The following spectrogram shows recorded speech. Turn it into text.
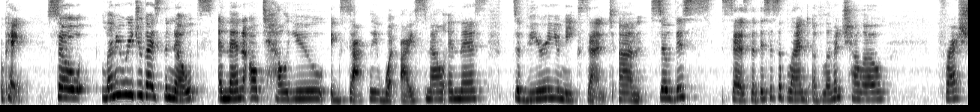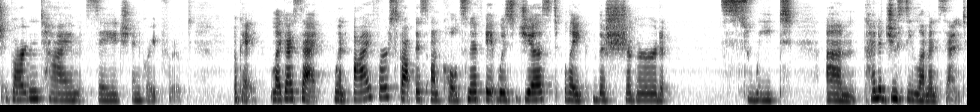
Okay, so let me read you guys the notes and then I'll tell you exactly what I smell in this. It's a very unique scent. Um, so this says that this is a blend of limoncello, fresh garden thyme, sage, and grapefruit. Okay, like I said, when I first got this on Cold Sniff, it was just like the sugared, sweet, um, kind of juicy lemon scent.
